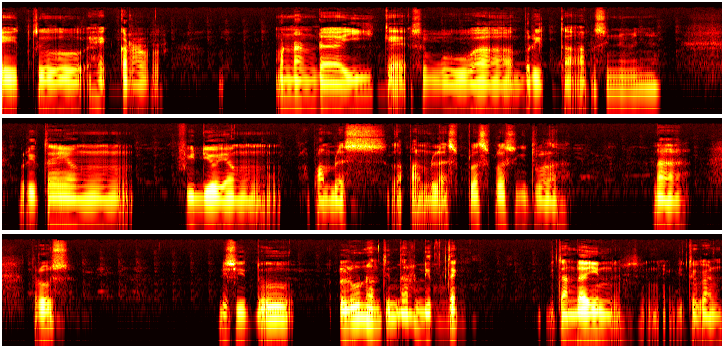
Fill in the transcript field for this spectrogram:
yaitu hacker menandai kayak sebuah berita apa sih namanya? Berita yang video yang 18 18 plus plus gitulah. Nah terus di situ lu nanti ntar di tag ditandain gitu kan.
